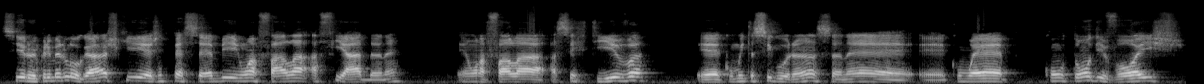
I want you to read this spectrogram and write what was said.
Ciro, em primeiro lugar, acho que a gente percebe uma fala afiada, né? É uma fala assertiva, é, com muita segurança, né? É, como é com o tom de voz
